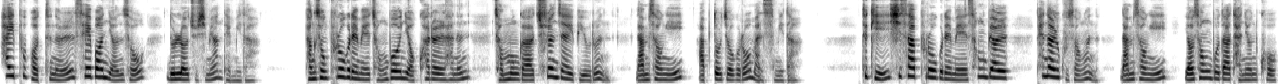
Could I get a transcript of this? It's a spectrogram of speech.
하이프 버튼을 3번 연속 눌러주시면 됩니다. 방송 프로그램의 정보원 역할을 하는 전문가 출연자의 비율은 남성이 압도적으로 많습니다. 특히 시사 프로그램의 성별 패널 구성은 남성이 여성보다 단연코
